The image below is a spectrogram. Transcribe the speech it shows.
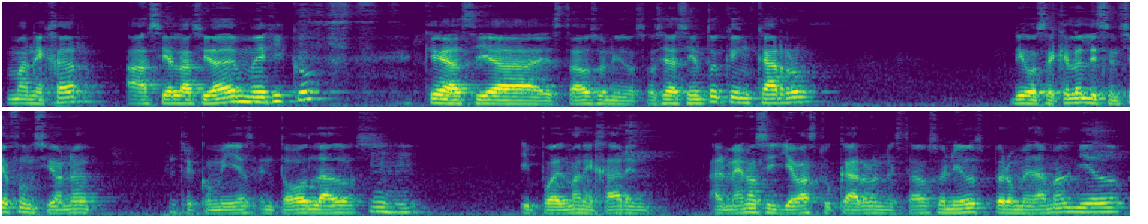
manejar hacia la Ciudad de México que hacia Estados Unidos. O sea, siento que en carro, digo, sé que la licencia funciona, entre comillas, en todos lados y puedes manejar en, al menos si llevas tu carro en Estados Unidos, pero me da más miedo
